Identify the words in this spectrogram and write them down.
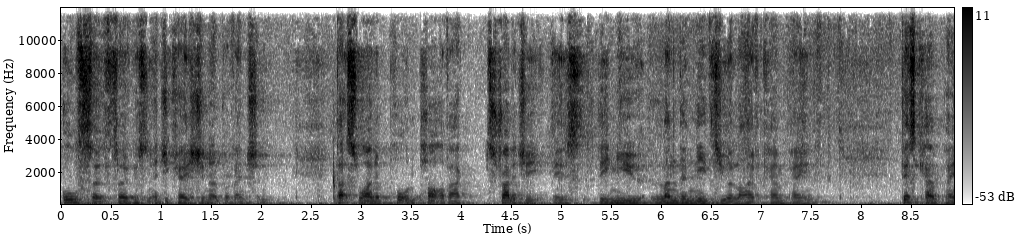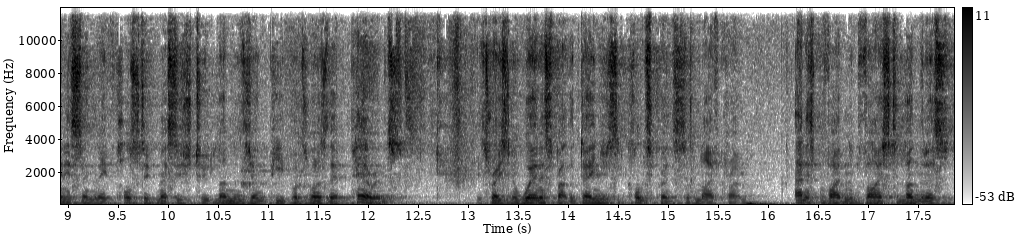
also focus on education and prevention. That's why an important part of our strategy is the new London Needs You Alive campaign. This campaign is sending a positive message to London's young people as well as their parents. It's raising awareness about the dangers and consequences of knife crime, and it's providing advice to Londoners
